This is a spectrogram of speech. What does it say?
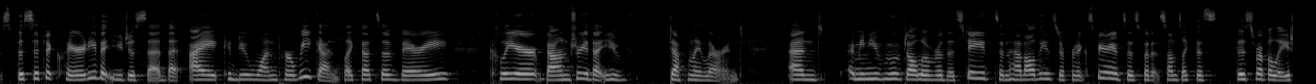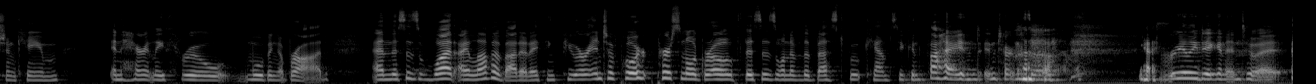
specific clarity that you just said that I can do one per weekend. Like that's a very clear boundary that you've definitely learned. And I mean, you've moved all over the states and had all these different experiences, but it sounds like this this revelation came inherently through moving abroad. And this is what I love about it. I think if you are into personal growth, this is one of the best boot camps you can find in terms of yes. really digging into it.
